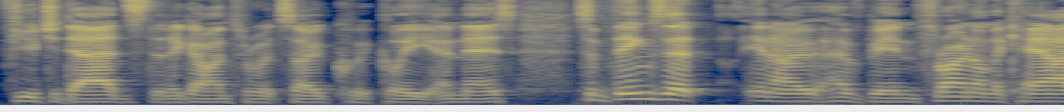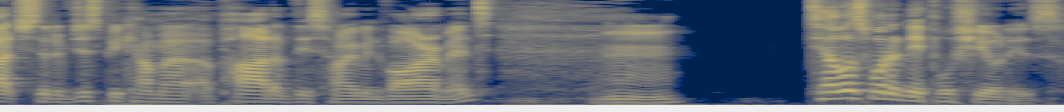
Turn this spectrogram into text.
future dads that are going through it so quickly. And there's some things that you know have been thrown on the couch that have just become a, a part of this home environment. Tell us what a nipple shield is.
